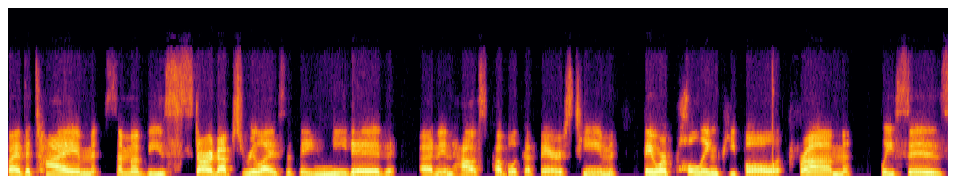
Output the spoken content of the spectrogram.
by the time some of these startups realized that they needed an in house public affairs team, they were pulling people from places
